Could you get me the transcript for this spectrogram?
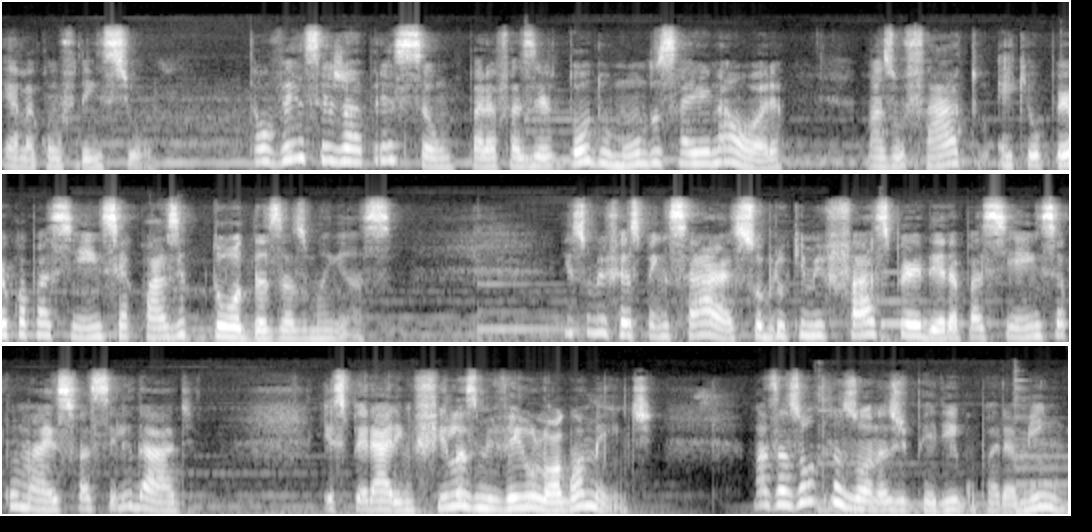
ela confidenciou. Talvez seja a pressão para fazer todo mundo sair na hora mas o fato é que eu perco a paciência quase todas as manhãs. Isso me fez pensar sobre o que me faz perder a paciência com mais facilidade. Esperar em filas me veio logo à mente. Mas as outras zonas de perigo para mim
